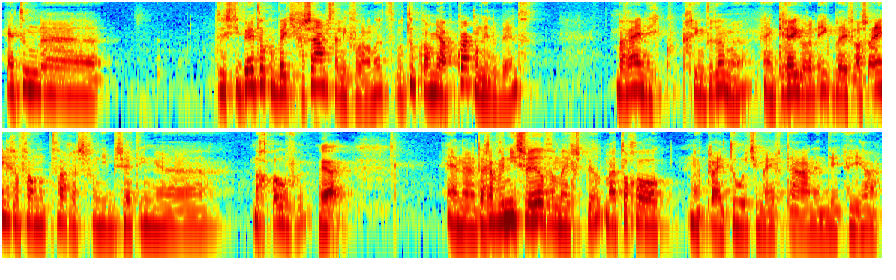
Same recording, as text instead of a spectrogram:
En toen, eh, toen is die band ook een beetje van samenstelling veranderd. Want toen kwam Jaap Kwakman in de band. Marijn ging drummen. En Gregor en ik bleven als enige van Twarres van die bezetting eh, nog over. Ja. En daar hebben we niet zo heel veel mee gespeeld, maar toch wel een klein toertje mee gedaan. En ja,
